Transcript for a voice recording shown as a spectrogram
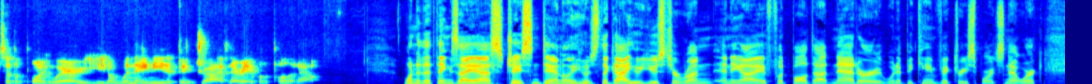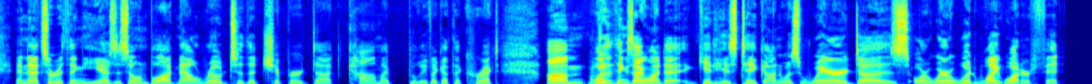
to the point where you know when they need a big drive, they're able to pull it out. One of the things I asked Jason Danley, who's the guy who used to run NAIFootball.net or when it became Victory Sports Network and that sort of thing, he has his own blog now, roadtothechipper.com. I believe I got that correct. Um, one of the things I wanted to get his take on was where does or where would Whitewater fit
